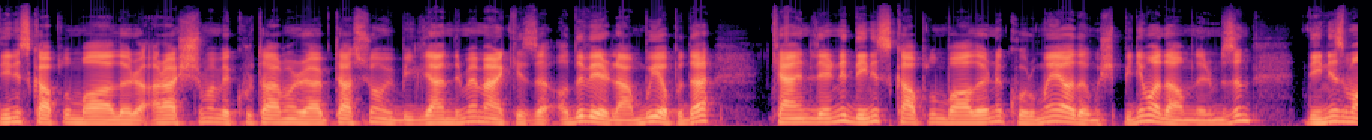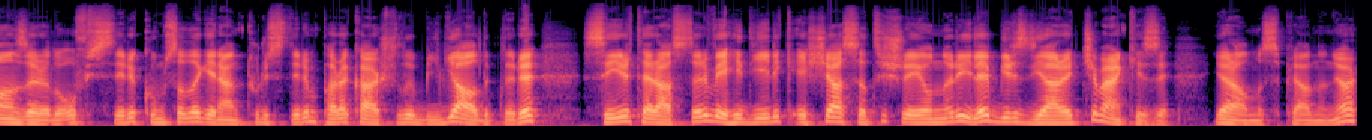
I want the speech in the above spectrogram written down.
Deniz Kaplumbağaları Araştırma ve Kurtarma Rehabilitasyon ve Bilgilendirme Merkezi adı verilen bu yapıda kendilerini deniz kaplumbağalarını korumaya adamış bilim adamlarımızın deniz manzaralı ofisleri, kumsala gelen turistlerin para karşılığı bilgi aldıkları seyir terasları ve hediyelik eşya satış reyonları ile bir ziyaretçi merkezi yer alması planlanıyor.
